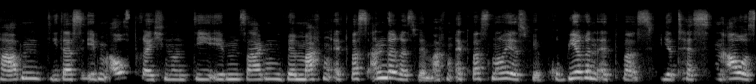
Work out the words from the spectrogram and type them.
haben, die das eben aufbrechen und die eben sagen: „Wir machen etwas anderes, wir machen etwas Neues, wir probieren etwas, wir testen aus.“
